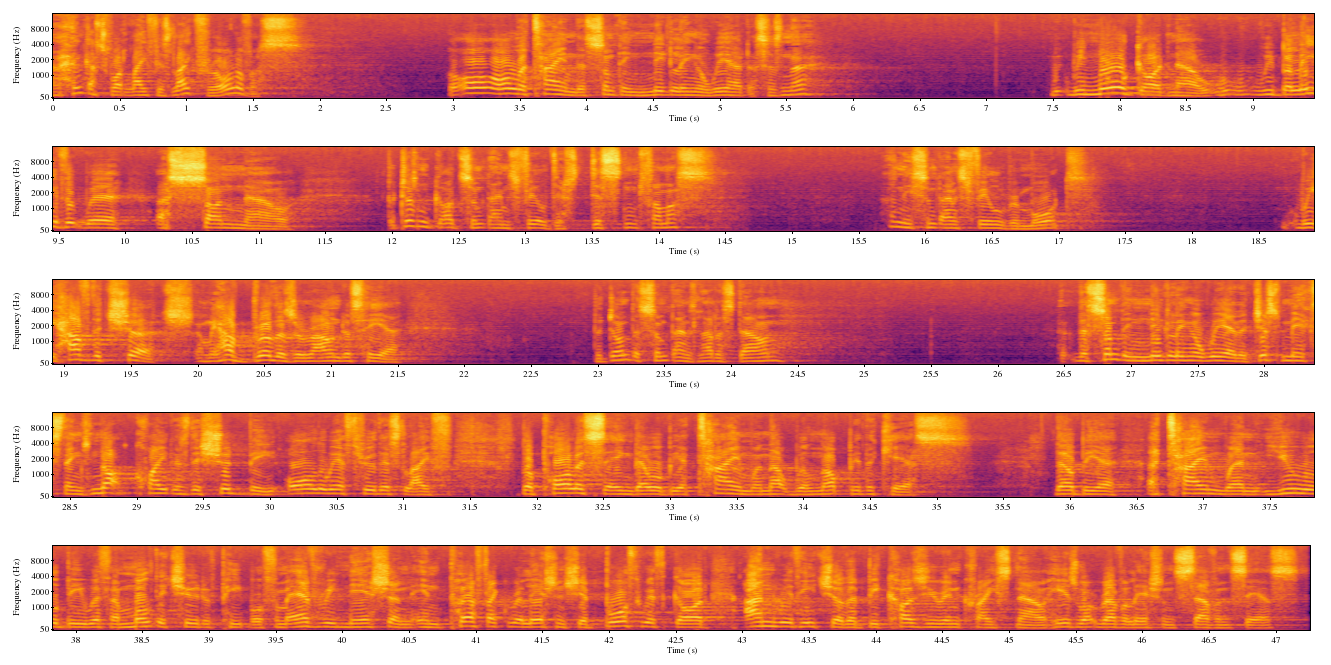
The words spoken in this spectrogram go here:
And I think that's what life is like for all of us. All, all the time, there's something niggling away at us, isn't there? We, know God now. We, we believe that we're a son now. But doesn't God sometimes feel dis- distant from us? Doesn't he sometimes feel remote? We have the church and we have brothers around us here. But don't they sometimes let us down? There's something niggling away that just makes things not quite as they should be all the way through this life. But Paul is saying there will be a time when that will not be the case. There'll be a, a time when you will be with a multitude of people from every nation in perfect relationship, both with God and with each other, because you're in Christ now. Here's what Revelation 7 says.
